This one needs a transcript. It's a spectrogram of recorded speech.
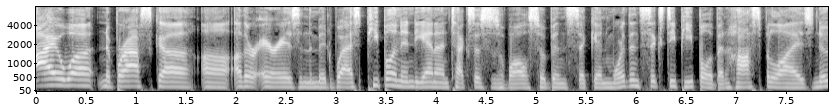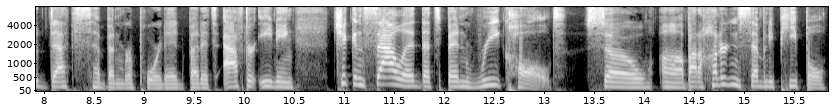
Iowa, Nebraska, uh, other areas in the Midwest, people in Indiana and Texas have also been sickened. More than 60 people have been hospitalized. No deaths have been reported, but it's after eating chicken salad that's been recalled. So, uh, about 170 people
